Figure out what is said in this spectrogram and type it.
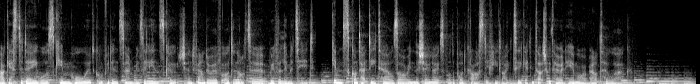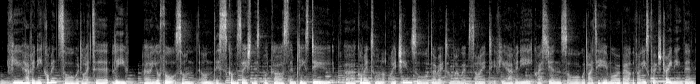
our guest today was Kim Horwood, confidence and resilience coach and founder of Odonata River Limited. Kim's contact details are in the show notes for the podcast if you'd like to get in touch with her and hear more about her work. If you have any comments or would like to leave uh, your thoughts on on this conversation, this podcast, then please do uh, comment on iTunes or direct on my website. If you have any questions or would like to hear more about the Values Coach training, then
